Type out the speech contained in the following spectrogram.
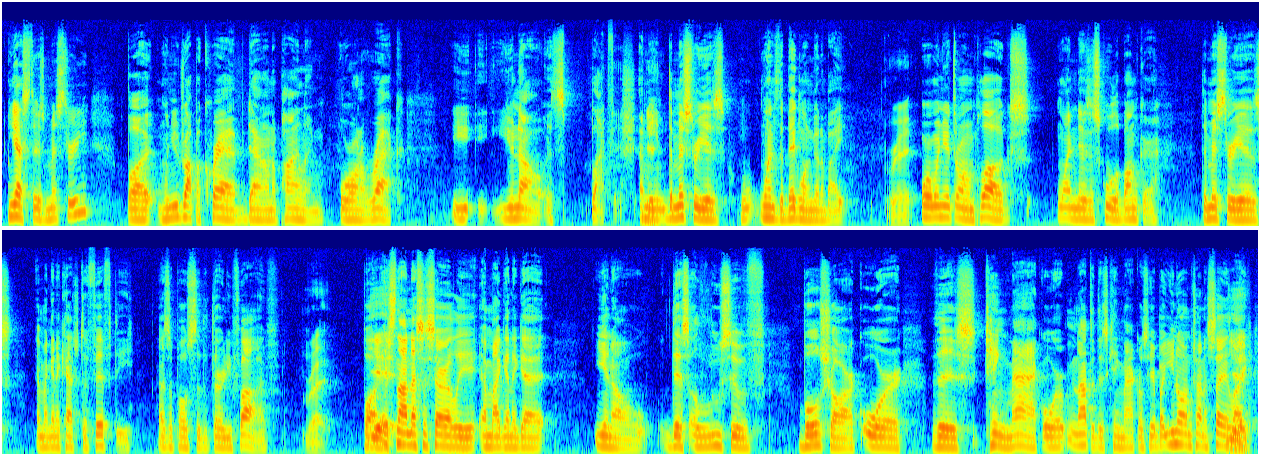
Yes, there's mystery, but when you drop a crab down a piling or on a wreck, you you know it's blackfish. I Yeah. mean, the mystery is when's the big one gonna bite Right. or when you're throwing plugs when there's a school of bunker the mystery is am i going to catch the 50 as opposed to the 35 Right. but Yeah. it's not necessarily am i going to get you know this elusive bull shark or this king mac or not that there's king mackerels here but you know what i'm trying to say Yeah. like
